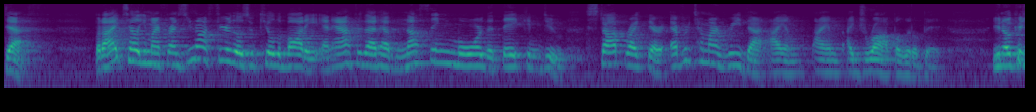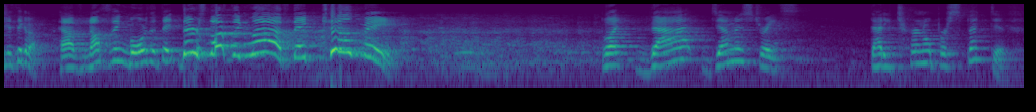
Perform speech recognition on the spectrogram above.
death. But I tell you, my friends, do not fear those who kill the body, and after that have nothing more that they can do. Stop right there. Every time I read that, I am, I am, I drop a little bit. You know, because you think about have nothing more that they. There's nothing left. They killed me. but that demonstrates that eternal perspective.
